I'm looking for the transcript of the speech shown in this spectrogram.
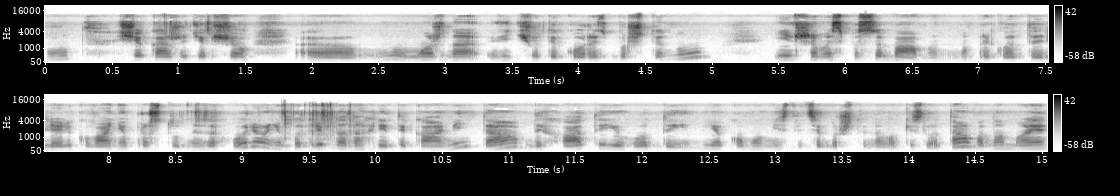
От, ще кажуть, якщо е, ну, можна відчути користь бурштину іншими способами, наприклад, для лікування простудних захворювань потрібно нагріти камінь та вдихати його дим, в якому міститься бурштинова кислота. Вона має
